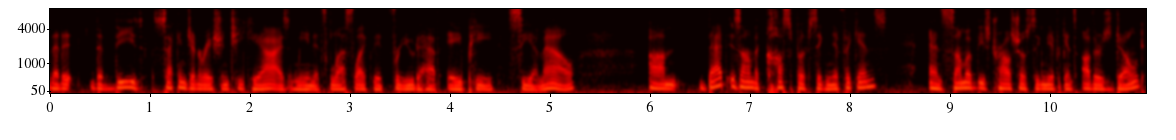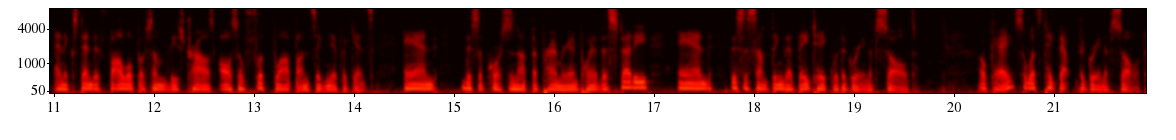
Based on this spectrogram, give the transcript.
that it that these second generation TKIs mean it's less likely for you to have AP CML. Um, that is on the cusp of significance, and some of these trials show significance, others don't, and extended follow up of some of these trials also flip flop on significance. And this, of course, is not the primary endpoint of the study, and this is something that they take with a grain of salt. Okay, so let's take that with a grain of salt.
